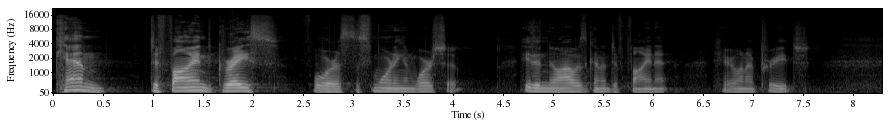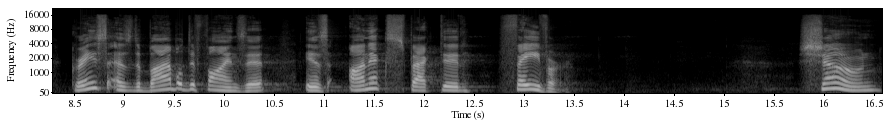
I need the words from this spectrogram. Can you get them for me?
Ken defined grace for us this morning in worship. He didn't know I was going to define it here when I preach. Grace, as the Bible defines it, is unexpected favor shown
